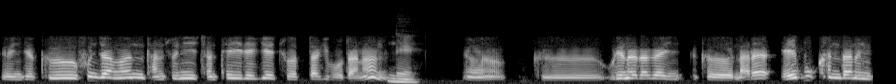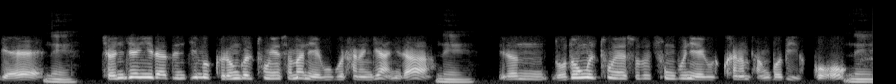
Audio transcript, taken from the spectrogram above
그 이제 그 훈장은 단순히 전태일에게 주었다기보다는 네, 어 그 우리나라가 이- 그 나라 애국한다는 게 네, 전쟁이라든지 뭐 그런 걸 통해서만 애국을 하는 게 아니라 네, 이런 노동을 통해서도 충분히 애국하는 방법이 있고 네,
